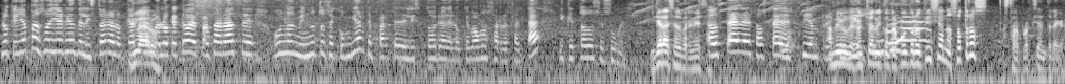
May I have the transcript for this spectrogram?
lo que ya pasó ayer ya es de la historia, lo que, hace- lo que acaba de pasar hace unos minutos se convierte parte de la historia de lo que vamos a resaltar y que todos se sumen. Gracias, Berenice. A ustedes, a ustedes siempre. Amigos de Concho en el Contrapunto Noticias, nosotros hasta la próxima entrega.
